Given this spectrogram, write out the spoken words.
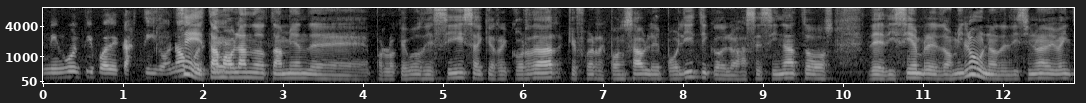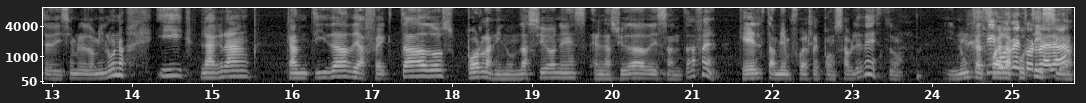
ningún tipo de castigo, ¿no? Sí, estamos hablando también de, por lo que vos decís, hay que recordar que fue responsable político de los asesinatos de diciembre de 2001, del 19 y 20 de diciembre de 2001, y la gran cantidad de afectados por las inundaciones en la ciudad de Santa Fe, que él también fue responsable de esto, y nunca fue a la justicia.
